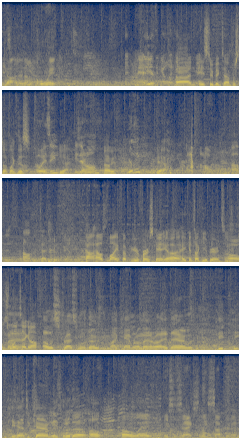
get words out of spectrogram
no, no, no. I'm gonna win. Matt here? Uh, he's too big time for stuff like this. Oh, is he? Yeah. He's at home? Oh yeah, Really? yeah. I'll have to, I'll have to text him. How, how's life after your first K, uh, Hey Kentucky appearance? Is Oh just man, really taking off? I was stressful. There's my cameraman right there. He, he, he had to carry me through the whole whole way. This is actually something that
